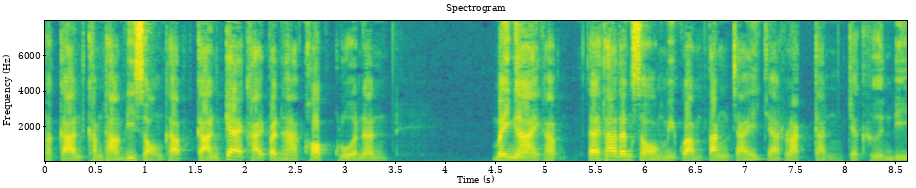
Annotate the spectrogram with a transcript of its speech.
ประการคำถามที่สองครับ การแก้ไขปัญหาครอบครัวนั้น ไม่ง่ายครับ แต่ถ้าทั้งสองมีความตั้งใจจะรักกันจะคืนดี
